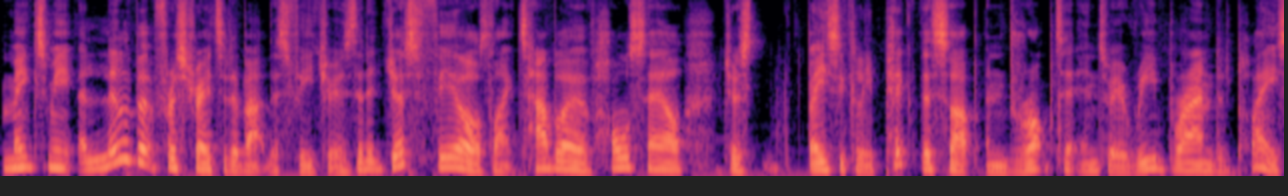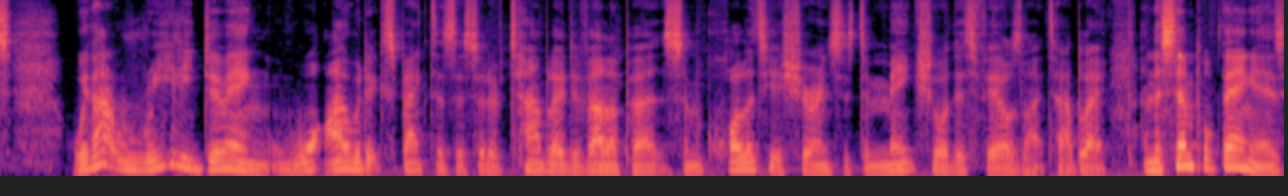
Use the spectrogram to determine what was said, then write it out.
makes me a little bit frustrated about this feature is that it just feels like Tableau of wholesale just basically picked this up and dropped it into a rebranded place without really doing what I would expect as a sort of Tableau developer, some quality assurances to make sure this feels like Tableau. And the simple thing is,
